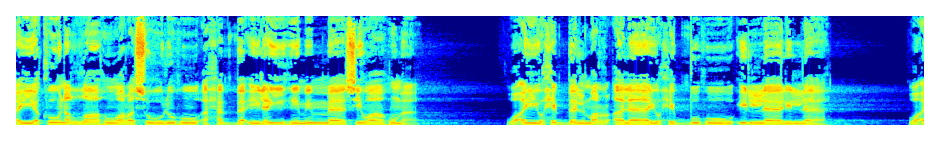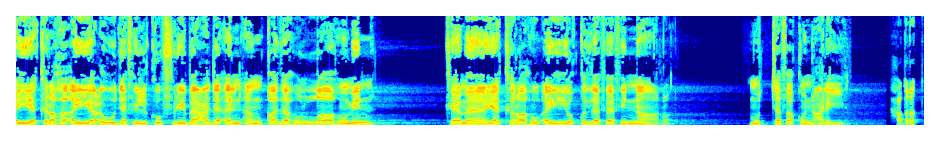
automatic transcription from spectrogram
أن يكون الله ورسوله أحب إليه مما سواهما وأن يحب المرء لا يحبه إلا لله وأن يكره أن يعود في الكفر بعد أن أنقذه الله منه كما يكره أن يقذف في النار متفق عليه حضرت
